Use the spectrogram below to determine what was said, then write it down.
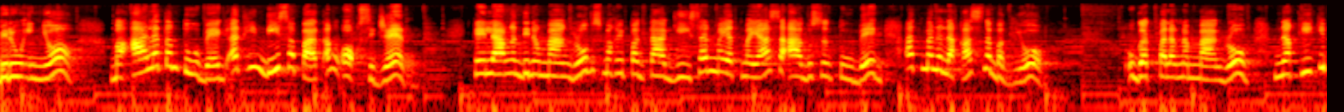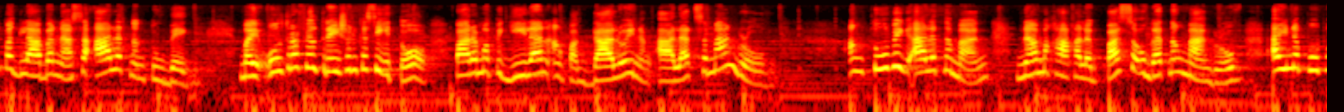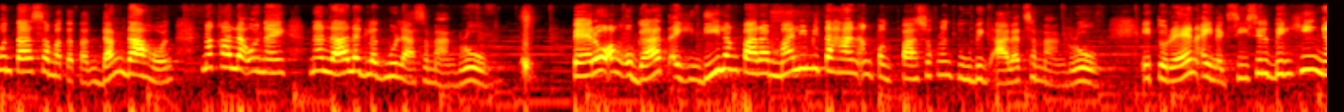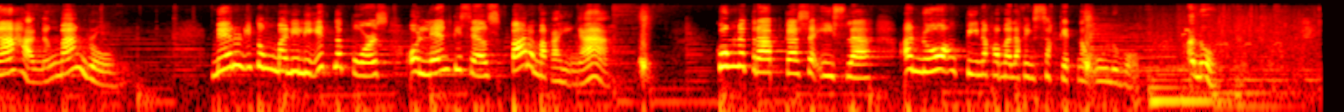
Biruin nyo, maalat ang tubig at hindi sapat ang oxygen. Kailangan din ng mangroves makipagtagisan mayat maya sa agos ng tubig at malalakas na bagyo. Ugat pa lang ng mangrove, nakikipaglaban na sa alat ng tubig. May ultrafiltration kasi ito para mapigilan ang pagdaloy ng alat sa mangrove. Ang tubig alat naman na makakalagpas sa ugat ng mangrove ay napupunta sa matatandang dahon na kalaunay nalalaglag mula sa mangrove. Pero ang ugat ay hindi lang para malimitahan ang pagpasok ng tubig alat sa mangrove. Ito rin ay nagsisilbing hingahan ng mangrove. Meron itong maliliit na pores o lenticels para makahinga. Kung natrap ka sa isla, ano ang pinakamalaking sakit ng ulo mo? Ano?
